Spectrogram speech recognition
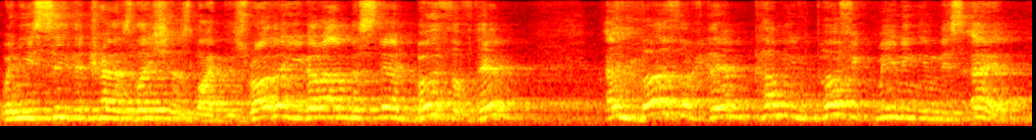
when you see the translations like this. Rather, you got to understand both of them, and both of them come in perfect meaning in this ayah.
